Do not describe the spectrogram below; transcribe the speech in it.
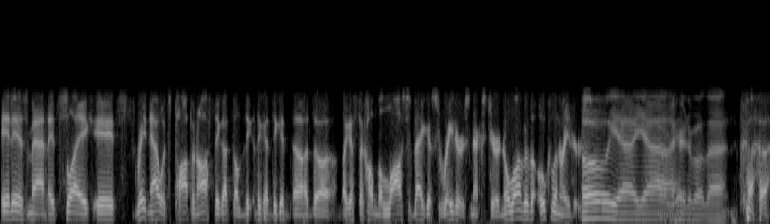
It is, man. It's like it's right now. It's popping off. They got the they, they got they get uh, the I guess they call them the Las Vegas Raiders next year. No longer the Oakland Raiders. Oh yeah, yeah, I heard about that.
